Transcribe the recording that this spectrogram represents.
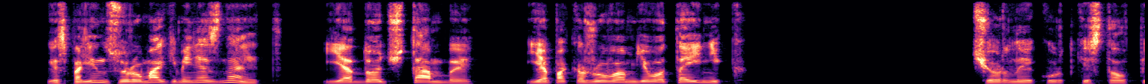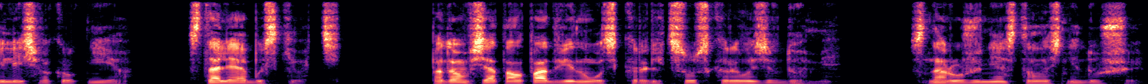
— Господин Сурумаки меня знает. Я дочь Тамбы. Я покажу вам его тайник. Черные куртки столпились вокруг нее, стали обыскивать. Потом вся толпа двинулась к крыльцу, скрылась в доме. Снаружи не осталось ни души.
